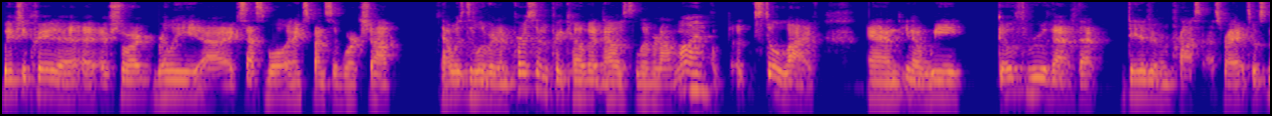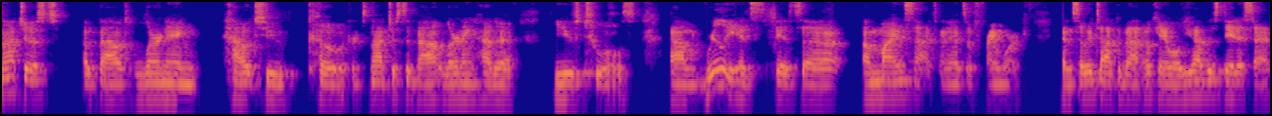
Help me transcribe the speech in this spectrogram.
we actually created a, a short, really uh, accessible, inexpensive workshop that was delivered in person pre-COVID. Now it's delivered online, still live. And you know, we go through that that data driven process, right? So it's not just about learning how to code. It's not just about learning how to use tools. Um, really, it's it's a, a mindset and it's a framework. And so we talk about, okay, well, you have this data set.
